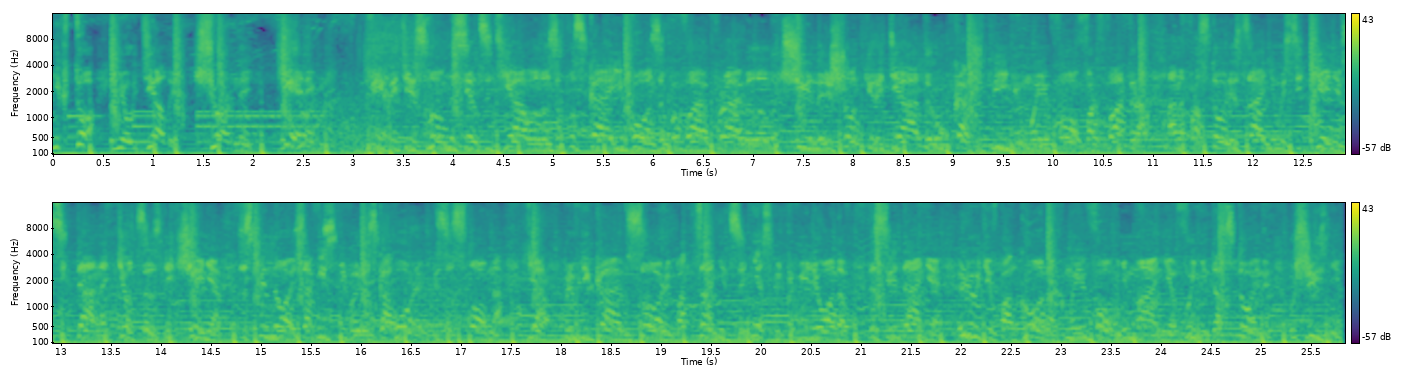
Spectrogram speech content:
Никто не уделает черный гелик Двигатель словно сердце дьявола. Запуская его, забываю правила. Лучи на решетке найдется развлечение За спиной завистливые разговоры. Безусловно, я привлекаю взоры Под задницей несколько миллионов. До свидания, люди в погонах. Моего внимания вы недостойны. У жизни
